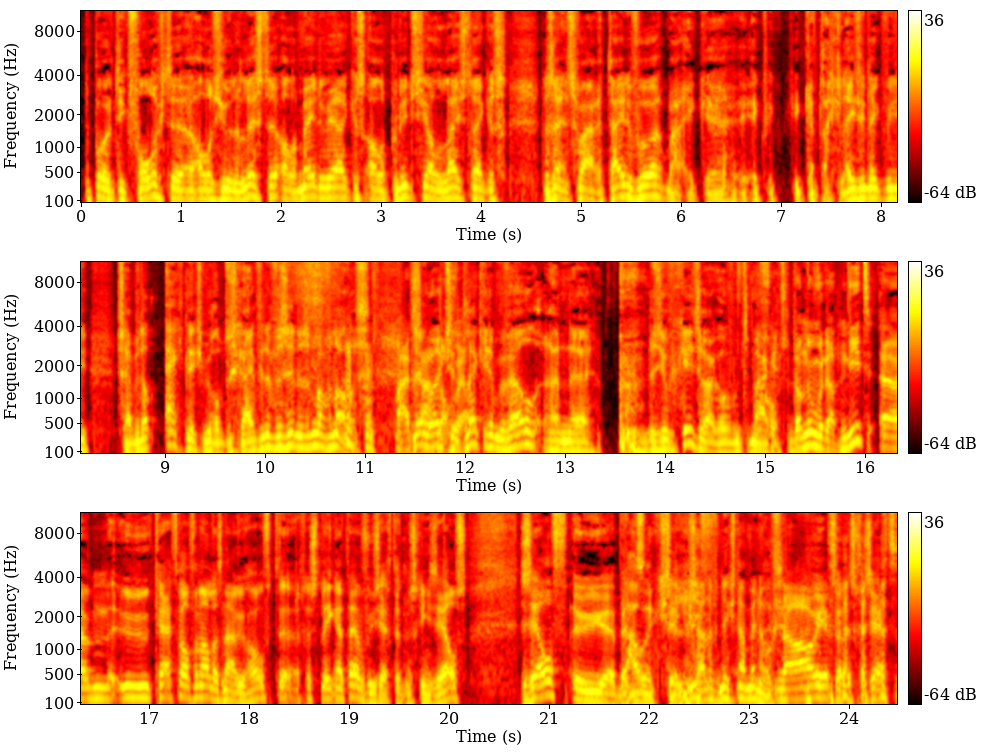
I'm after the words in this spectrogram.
de politiek volgt... alle journalisten, alle medewerkers, alle politici, alle lijsttrekkers... er zijn zware tijden voor. Maar ik, ik, ik, ik, heb dat gelezen. Ik denk, ze hebben dan echt niks meer op te schrijven. En dan verzinnen ze maar van alles. maar het nee, gaat maar ik zit wel. lekker in mijn vel. En, dus je hoeft geen zorgen over me te maken. Goed, dan doen we dat niet. Um, u krijgt wel van alles naar uw hoofd geslingerd. Hè? Of u zegt het misschien zelfs zelf. U bent nou, ik slinger zelf niks naar mijn hoofd. Nou, u heeft wel eens gezegd...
